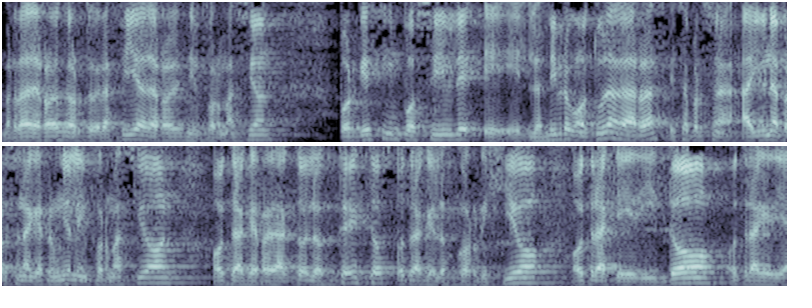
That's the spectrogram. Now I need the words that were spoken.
¿verdad? De errores de ortografía, de errores de información, porque es imposible. eh, los libros, cuando tú lo agarras, esa persona, hay una persona que reunió la información, otra que redactó los textos, otra que los corrigió, otra que editó, otra que.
